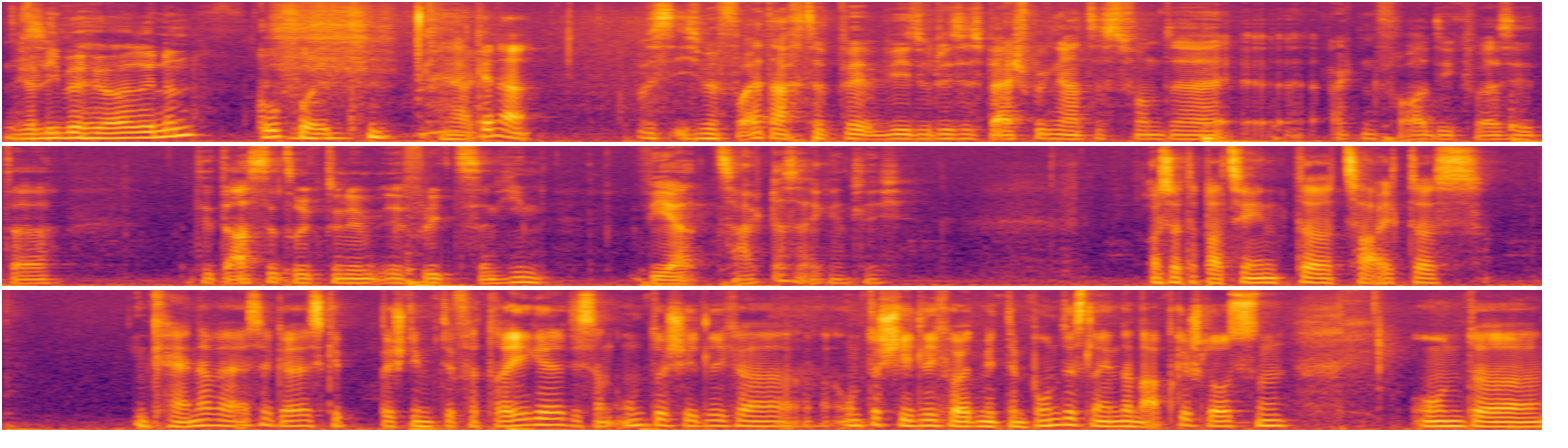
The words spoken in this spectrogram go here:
Ja, liebe Hörerinnen, go for it. ja, genau. Was ich mir vorher gedacht habe, wie du dieses Beispiel genannt hast von der äh, alten Frau, die quasi da die Taste drückt und ihr, fliegt es dann hin. Wer zahlt das eigentlich? Also der Patient äh, zahlt das in keiner Weise. Gell. Es gibt bestimmte Verträge, die sind unterschiedlicher, unterschiedlich halt mit den Bundesländern abgeschlossen und äh,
